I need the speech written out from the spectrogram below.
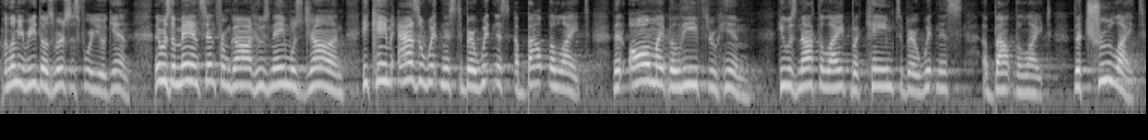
But let me read those verses for you again. There was a man sent from God whose name was John. He came as a witness to bear witness about the light, that all might believe through him. He was not the light, but came to bear witness about the light. The true light,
